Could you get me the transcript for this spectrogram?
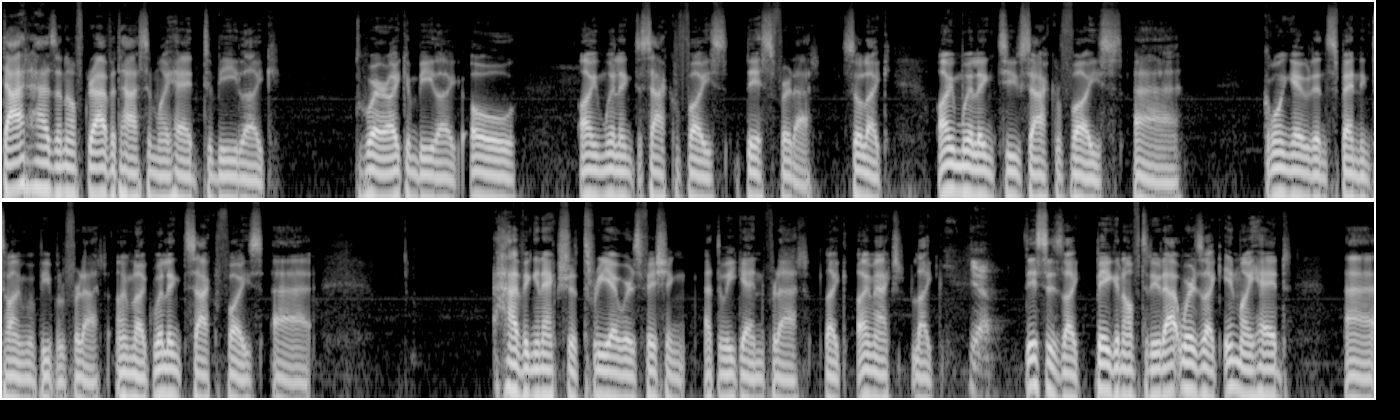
that has enough gravitas in my head to be like where I can be like, oh, I'm willing to sacrifice this for that. So like I'm willing to sacrifice uh going out and spending time with people for that. I'm like willing to sacrifice uh having an extra three hours fishing at the weekend for that. Like I'm actually like Yeah. this is like big enough to do that. Whereas like in my head, uh,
